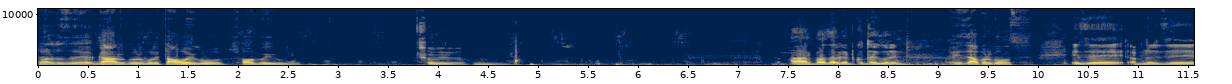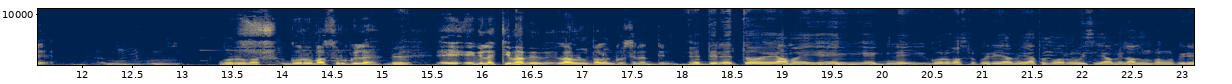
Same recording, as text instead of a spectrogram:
তারপরে ঘাস গরু বলে তাও হইব সব হইব। সবই। আর বাজারঘাট কোথায় করেন? এই জাফরগঞ্জ। এই যে আপনার যে গরুর বাস গরু বাছুরগুলা এগুলা কীভাবে লালন পালন করছেন একদিন এর তো আমি এই এই গরু বাছর করে আমি এত বড় হয়েছি আমি লালন পালন করে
